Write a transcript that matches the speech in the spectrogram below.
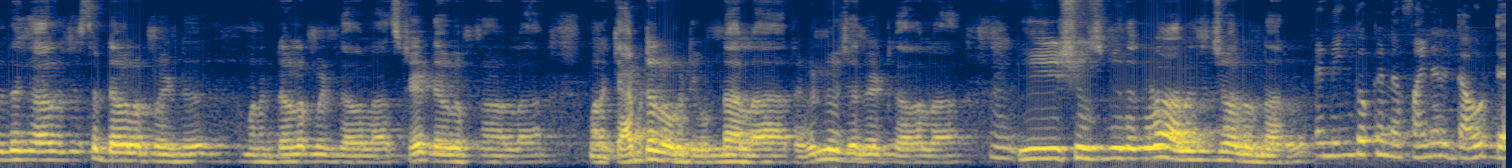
విధంగా ఆలోచిస్తే డెవలప్మెంట్ మనకు డెవలప్మెంట్ కావాలా స్టేట్ డెవలప్ కావాలా మన క్యాపిటల్ ఒకటి ఉండాలా రెవెన్యూ జనరేట్ కావాలా ఈ ఇష్యూస్ మీద కూడా ఆలోచించే వాళ్ళు ఉన్నారు. అండ్ ఇంకొక నా ఫైనల్ డౌట్.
